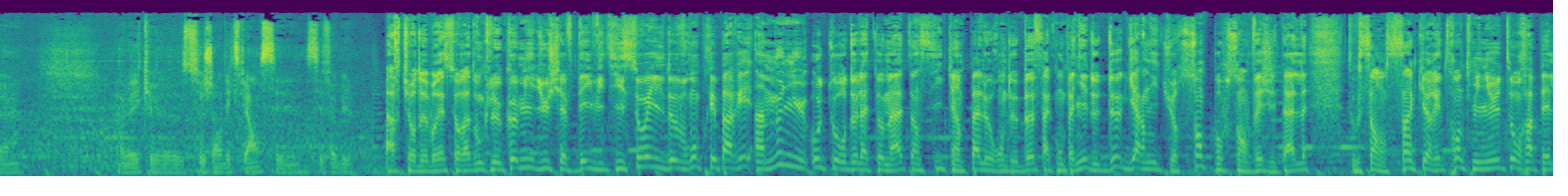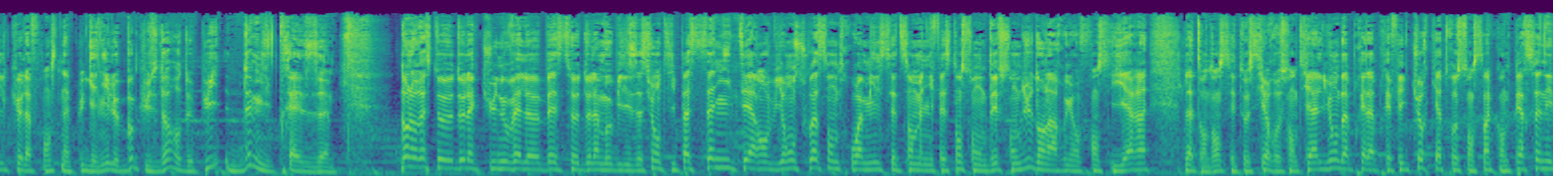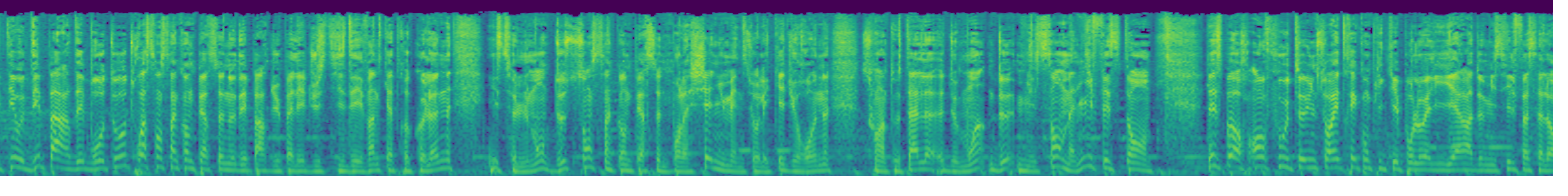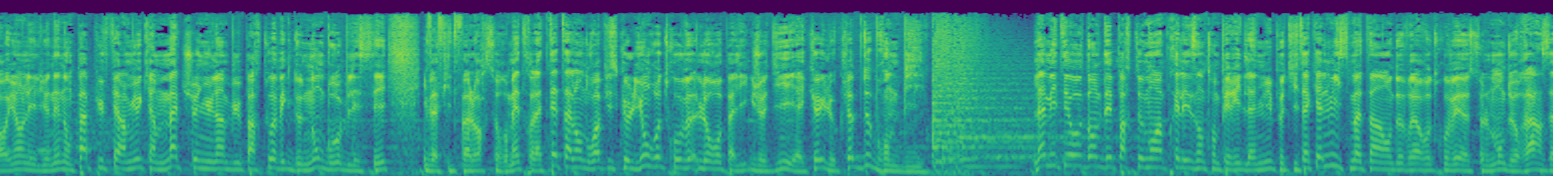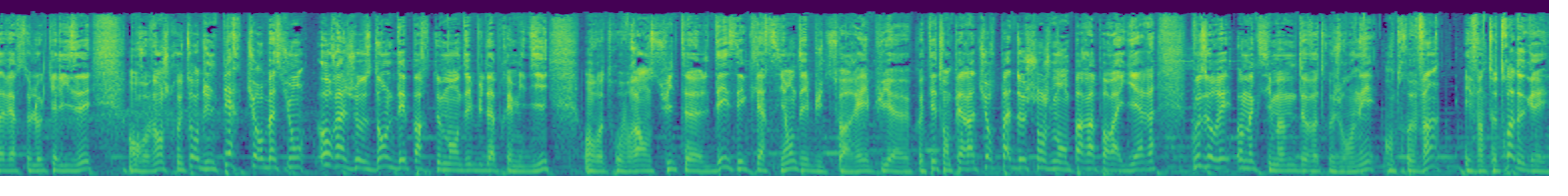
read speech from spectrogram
avec ce genre d'expérience, c'est fabuleux. Arthur Debray sera donc le commis du chef David Tissot et ils devront préparer un menu autour de la tomate ainsi qu'un paleron de bœuf accompagné de deux garnitures 100% végétales. Tout ça en 5h30 minutes. On rappelle que la France n'a plus gagné le Bocuse d'Or depuis 2013. Dans le reste de l'actu, nouvelle baisse de la mobilisation anti-pass sanitaire. Environ 63 700 manifestants sont descendus dans la rue en France hier. La tendance est aussi ressentie à Lyon. D'après la préfecture, 450 personnes étaient au départ des Brotteaux, 350 personnes au départ du palais de justice des 24 colonnes et seulement 250 personnes pour la chaîne humaine sur les quais du Rhône, soit un total de moins de 1100 manifestants. Les sports en foot, une soirée très compliquée pour l'OL hier à domicile face à Lorient. Les Lyonnais n'ont pas pu faire mieux qu'un match nul un but partout avec de nombreux blessés. Il va falloir se remettre la tête à l'endroit puisque Lyon retrouve l'Europa League jeudi et accueille le club de Brondby. La météo dans le département après les intempéries de la nuit, petit accalmie ce matin. On devrait retrouver seulement de rares averses localisées. En revanche, retour d'une perturbation orageuse dans le département en début d'après-midi. On retrouvera ensuite des éclaircies en début de soirée. Et puis, euh, côté température, pas de changement par rapport à hier. Vous aurez au maximum de votre journée entre 20 et 23 degrés.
